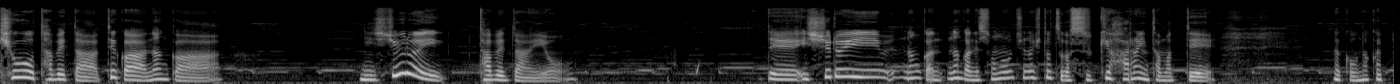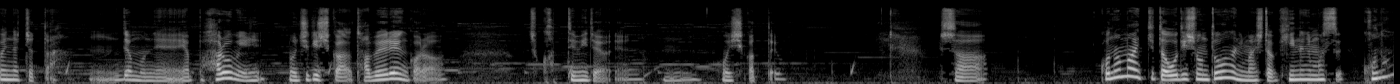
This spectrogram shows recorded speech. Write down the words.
今日食べた、てか、なんか、2種類食べたんよ。で、1種類、なんか、なんかね、そのうちの1つがすっげえ腹に溜まって、なんかお腹いっぱいになっちゃった。うん、でもね、やっぱハロウィンの時期しか食べれんから、ちょっと、買ってみたよね。うん、美味しかったよ。さあ、この前言ってたオーディションどうなりました？か気になります。この前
